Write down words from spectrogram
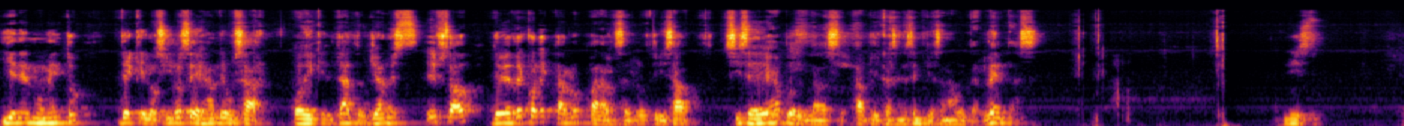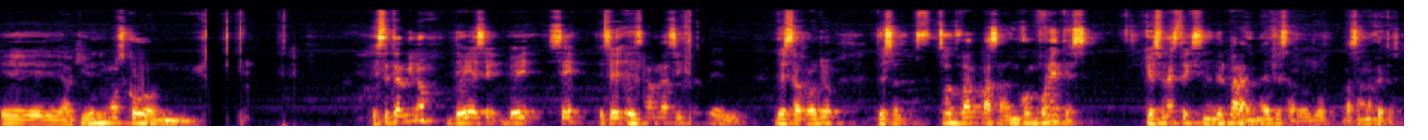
y en el momento de que los hilos se dejan de usar o de que el dato ya no es usado, debe recolectarlo para ser reutilizado. Si se deja, pues las aplicaciones empiezan a volver lentas. Listo. Eh, aquí venimos con este término, DSBC, esas son las siglas del desarrollo de software basado en componentes, que es una extensión del paradigma del desarrollo basado en objetos.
